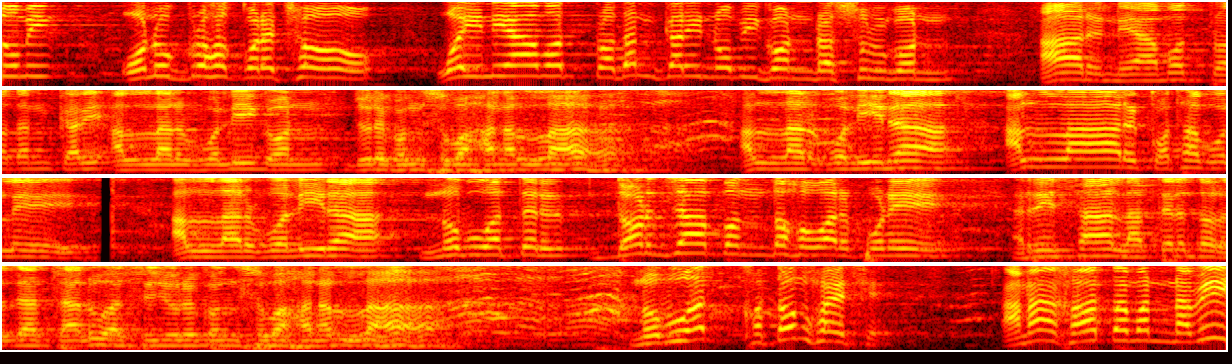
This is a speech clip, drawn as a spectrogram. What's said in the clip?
তুমি অনুগ্রহ করেছ, ওই নিয়ামত প্রদানকারী নবীগণ, রাসুলগণ, আর নিয়ামত প্রদানকারী আল্লাহর বলিগণ জোরে সুবাহান আল্লাহ আল্লাহর বলিরা আল্লাহর কথা বলে, আল্লাহর বলিরা নবুয়াতের দরজা বন্ধ হওয়ার পরে রিসালাতের দরজা চালু আছে, জোরে কোন সুবহানাল্লাহ। নবুয়াত খতম হয়েছে। আনা খাতামান নবী,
